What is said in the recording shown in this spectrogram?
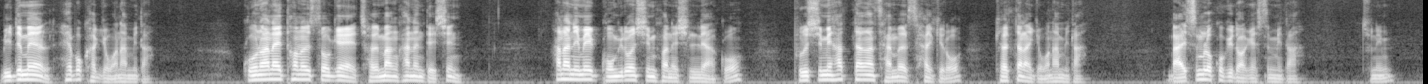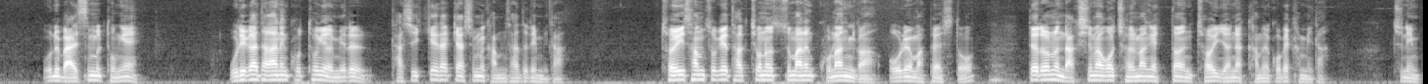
믿음을 회복하기 원합니다. 고난의 터널 속에 절망하는 대신 하나님의 공의로운 심판을 신뢰하고 부르심에 합당한 삶을 살기로 결단하기 원합니다. 말씀을 놓고 기도하겠습니다. 주님, 오늘 말씀을 통해 우리가 당하는 고통의 의미를 다시 깨닫게 하심을 감사드립니다. 저희 삶 속에 닥쳐오는 수많은 고난과 어려움 앞에서도 때로는 낙심하고 절망했던 저희 연약함을 고백합니다. 주님,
